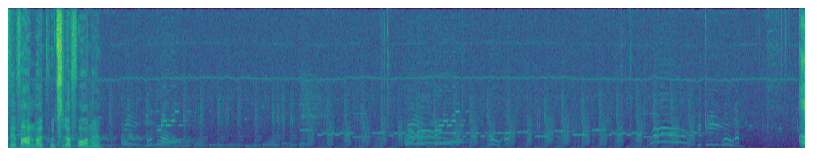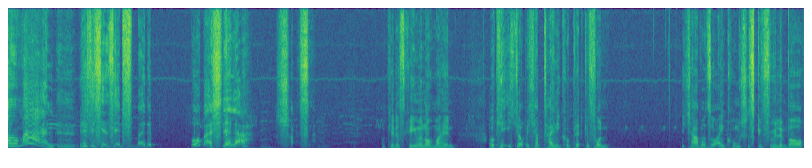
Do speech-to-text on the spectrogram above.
Wir waren mal kurz da vorne. Oh Mann, das ist ja selbst meine Oma schneller. Scheiße. Okay, das kriegen wir noch mal hin. Okay, ich glaube, ich habe Tiny komplett gefunden. Ich habe so ein komisches Gefühl im Bauch.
